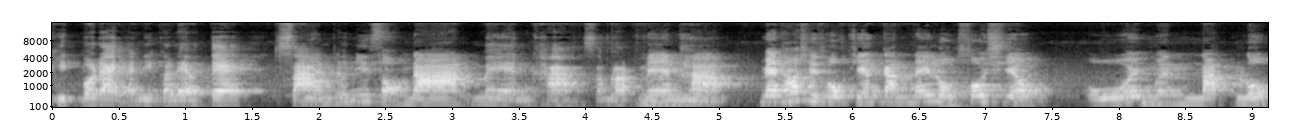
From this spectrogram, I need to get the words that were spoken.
ผิดบ่ได้อันนี้ก็แล้วแต่ศาเรีลยนมัเพิ่นนมีสองด้าน แมนค่ะสำหรับแมเรื่องนค่ะ แมนเท่าสิทกเถียงกันในโลกโซเชียล โอ้ย เหมือนนักลบ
